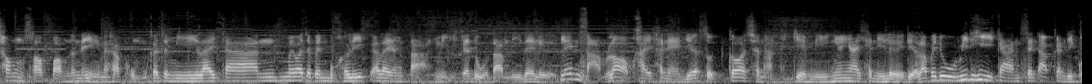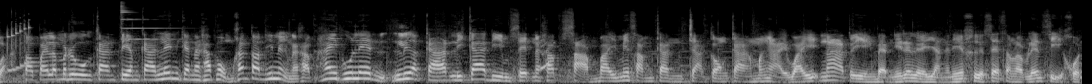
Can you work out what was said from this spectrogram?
ช่องซอฟปอมนั่นเองนะครับผมก็จะมีรายการไม่ว่าจะเป็นบุคลิกอะไรต่างๆนี่ก็ดูตามนี้ได้เลย เล่น 3 รอบใครคะแนนเยอะสุดก็ชนะเกมนี้ง่ายๆแค่นี้เลยเดี๋ยวเราไปดูวิธีการเซตอัพกันดีกว่า ต่อไปเรามาดูการเตรียมการเล่นกันนะครับผมขั้นตอนที่1นะครับให้ผู้เล่นเลือกการ์ดลิก้าดีมเซตนะครับสามใบไม่ซ้ำกันจากกองกลางมาหงายไว้หน้าตัวเองแบบนี้ได้เลยอย่างอันนี้คือเซตสำหรับเล่น 4 คน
